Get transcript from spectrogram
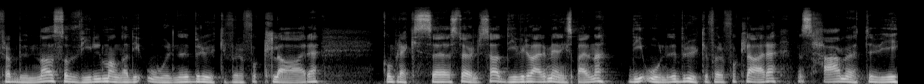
fra bunnen av, så vil mange av de ordene du bruker for å forklare komplekse størrelser, de vil være meningsbærende. De ordene du bruker for å forklare. Mens her møter vi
